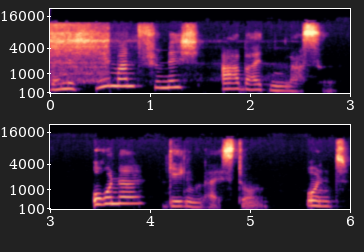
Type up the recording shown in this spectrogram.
wenn ich jemand für mich arbeiten lasse, ohne Gegenleistung. Und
